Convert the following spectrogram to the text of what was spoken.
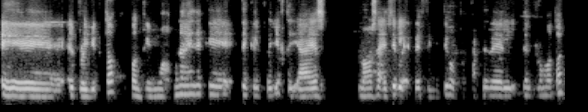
eh, el proyecto continúa. Una vez de que, de que el proyecto ya es vamos a decirle, definitivo por parte del, promotor,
